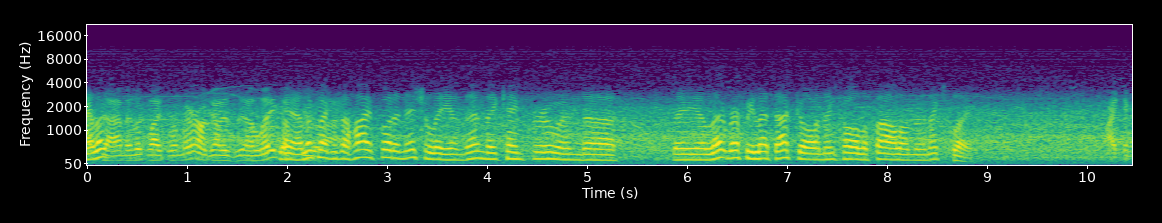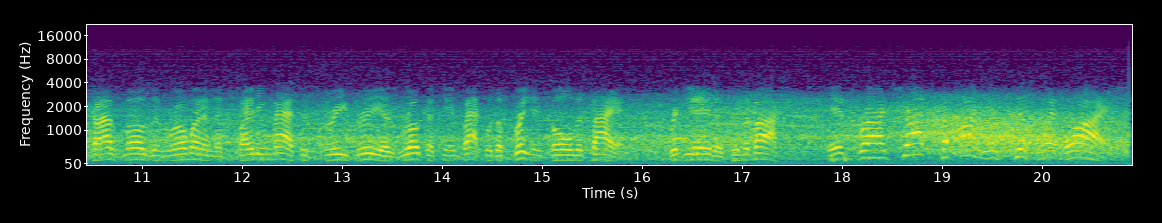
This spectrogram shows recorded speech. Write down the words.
That looked, time, it looked like Romero got his uh, leg yeah, up. Yeah, it looked like it was a high foot initially, and then they came through and uh, they uh, let referee let that go and then called the foul on the next play. All right, the Cosmos and Roma in an exciting match. It's 3-3 as Rocca came back with a brilliant goal to tie it. Ricky Davis in the box. In front, shot. Cabanas just went wide.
